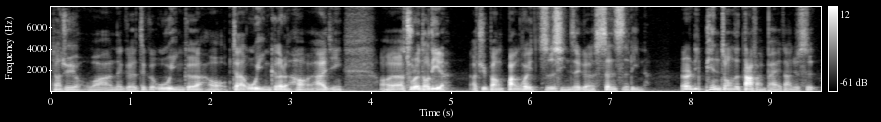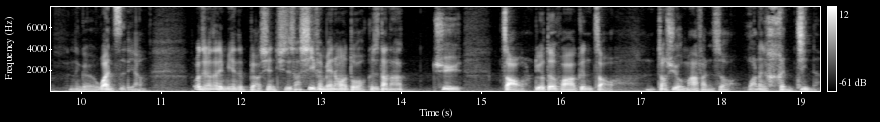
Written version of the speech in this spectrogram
张学友，哇，那个这个乌蝇哥啊，哦，叫他乌蝇哥了哈，他已经哦要出人头地了，要去帮帮会执行这个生死令了。而你片中的大反派，当然就是那个万梓良。万梓良在里面的表现，其实他戏份没那么多，可是当他去找刘德华跟找张学友麻烦的时候，哇，那个狠劲啊，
